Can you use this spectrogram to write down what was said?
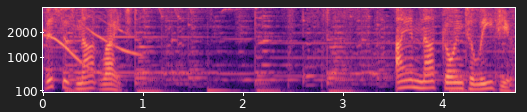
This is not right. I am not going to leave you.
